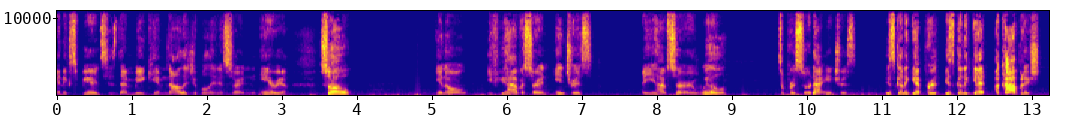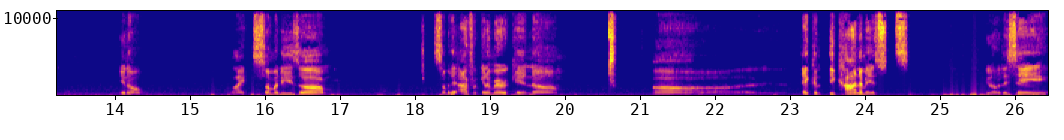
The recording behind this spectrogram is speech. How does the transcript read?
and experiences that make him knowledgeable in a certain area. So, you know, if you have a certain interest and you have certain will to pursue that interest, it's gonna get it's gonna get accomplished. You know, like some of these um, some of the African American um, uh, econ- economists, you know, they say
